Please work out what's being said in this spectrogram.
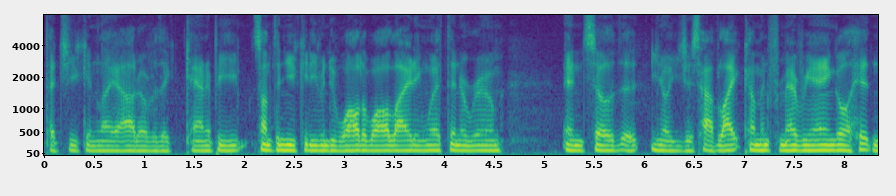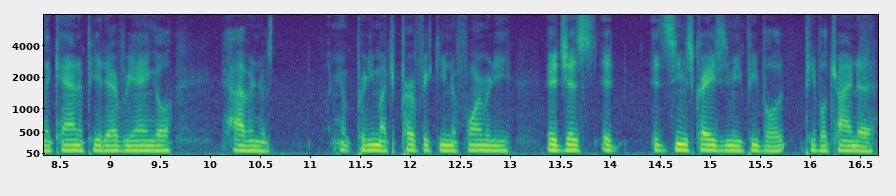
that you can lay out over the canopy, something you could even do wall to wall lighting with in a room. And so the you know, you just have light coming from every angle, hitting the canopy at every angle, having a you know, pretty much perfect uniformity. It just it it seems crazy to me people people trying to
